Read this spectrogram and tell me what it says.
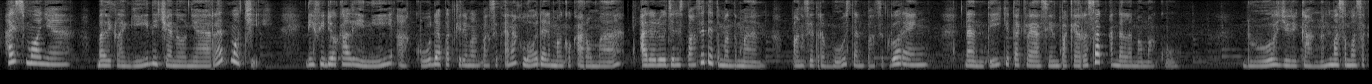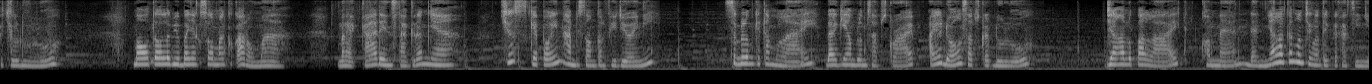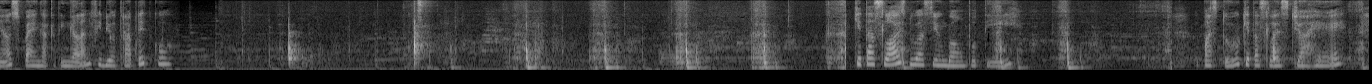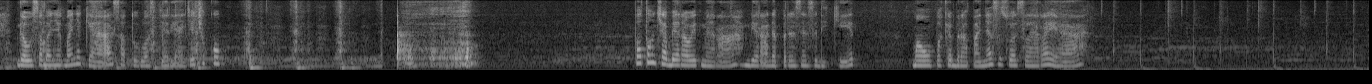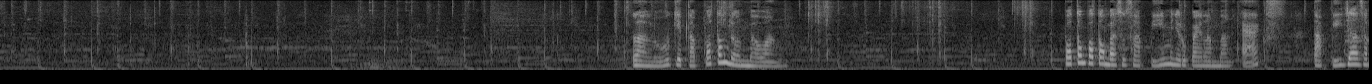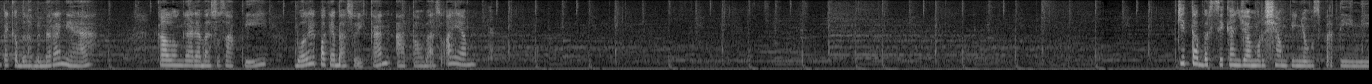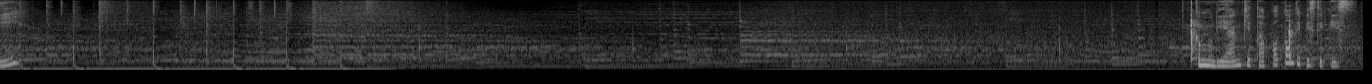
Hai semuanya, balik lagi di channelnya Red Mochi. Di video kali ini, aku dapat kiriman pangsit enak loh dari mangkok aroma. Ada dua jenis pangsit nih teman-teman, pangsit rebus dan pangsit goreng. Nanti kita kreasiin pakai resep andalan mamaku. Duh, jadi kangen masa-masa kecil dulu. Mau tahu lebih banyak soal mangkok aroma? Mereka ada Instagramnya. Cus, kepoin habis nonton video ini. Sebelum kita mulai, bagi yang belum subscribe, ayo dong subscribe dulu. Jangan lupa like, komen, dan nyalakan lonceng notifikasinya supaya nggak ketinggalan video terupdateku. Kita slice 2 siung bawang putih. Lepas itu kita slice jahe. Nggak usah banyak-banyak ya, satu ruas jari aja cukup. Potong cabai rawit merah biar ada pedasnya sedikit. Mau pakai berapanya sesuai selera ya. Lalu kita potong daun bawang. Potong-potong bakso sapi menyerupai lambang X, tapi jangan sampai kebelah beneran ya. Kalau nggak ada bakso sapi, boleh pakai bakso ikan atau bakso ayam. Kita bersihkan jamur champignon seperti ini. Kemudian kita potong tipis-tipis.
